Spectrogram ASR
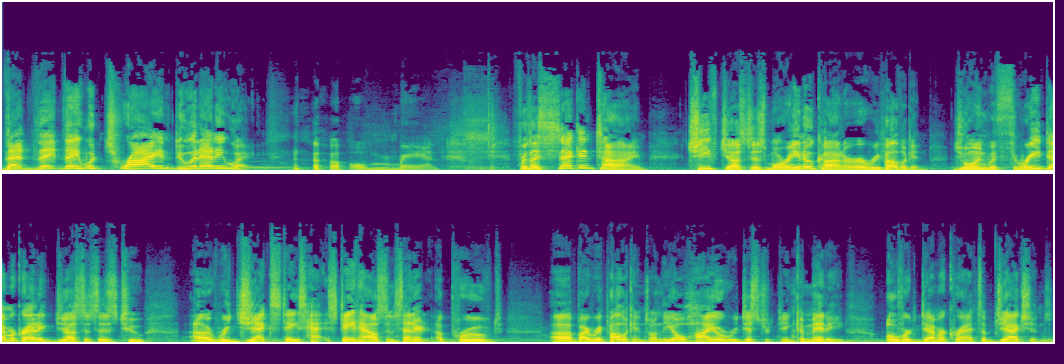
that they, they would try and do it anyway. oh man. For the second time, Chief Justice Maureen O'Connor, a Republican, joined with three Democratic justices to uh, reject state, state House and Senate approved uh, by Republicans on the Ohio Redistricting Committee over Democrats' objections.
